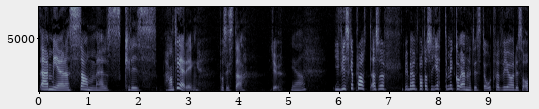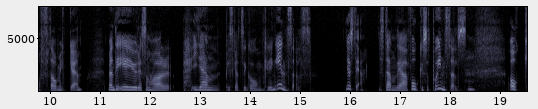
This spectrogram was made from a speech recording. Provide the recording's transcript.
är mer en samhällskrishantering på sista ju. Ja. Vi ska prata, alltså vi behöver inte prata så jättemycket om ämnet i stort för att vi gör det så ofta och mycket. Men det är ju det som har igen piskats igång kring incels. Just det. Det ständiga fokuset på incels. Och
